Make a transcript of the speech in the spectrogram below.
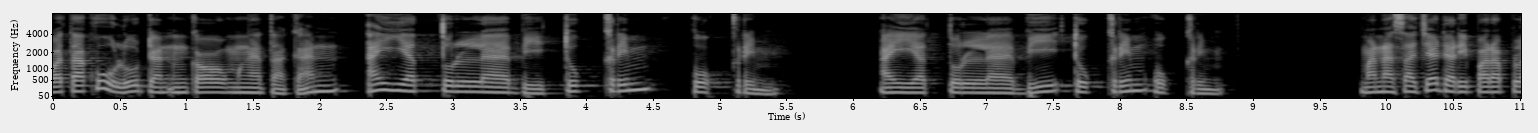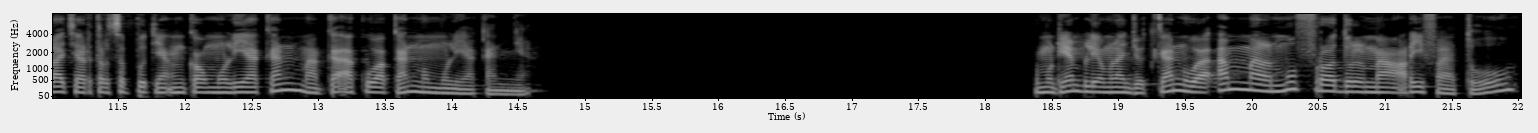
Watakulu dan engkau mengatakan ayatul labi tukrim ukrim. Ayatul labi tukrim ukrim. Mana saja dari para pelajar tersebut yang engkau muliakan, maka aku akan memuliakannya. Kemudian beliau melanjutkan wa ammal mufradul ma'rifatu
